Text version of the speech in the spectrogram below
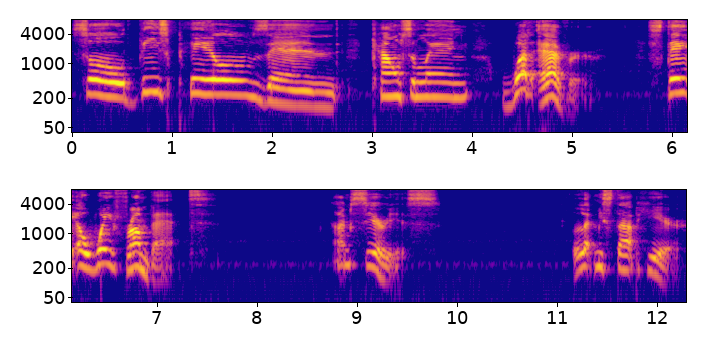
So these pills and counseling, whatever, stay away from that. I'm serious. Let me stop here.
